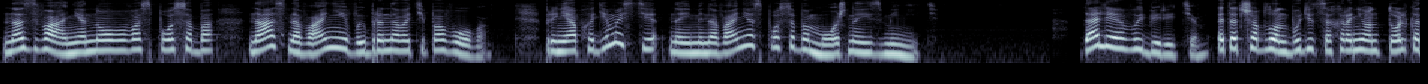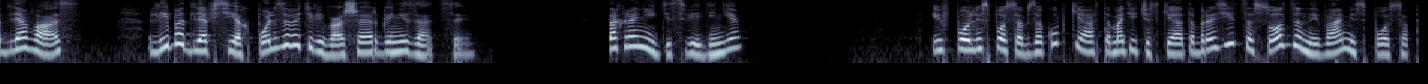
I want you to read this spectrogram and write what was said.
название нового способа на основании выбранного типового. При необходимости наименование способа можно изменить. Далее выберите, этот шаблон будет сохранен только для вас, либо для всех пользователей вашей организации. Сохраните сведения. И в поле «Способ закупки» автоматически отобразится созданный вами способ.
